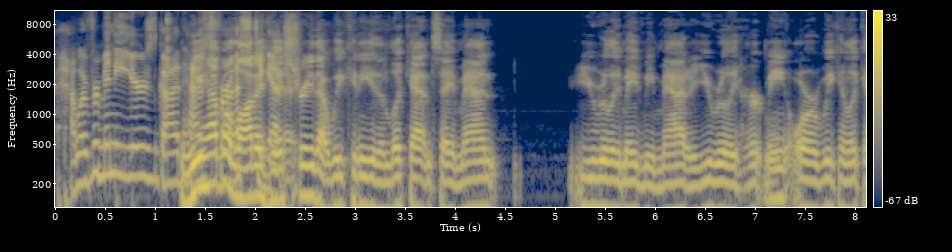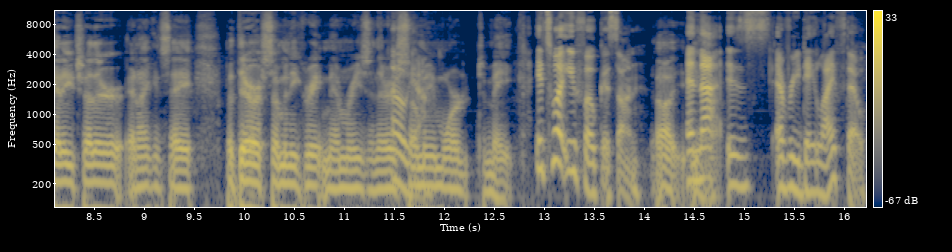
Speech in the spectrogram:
however many years God has we have a lot of together. history that we can either look at and say man you really made me mad or you really hurt me or we can look at each other and i can say but there are so many great memories and there are Oh, so yeah. many more to make It's what you focus on. uh, And yeah. that is everyday life, though.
